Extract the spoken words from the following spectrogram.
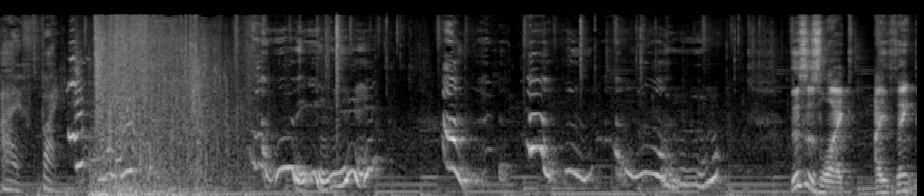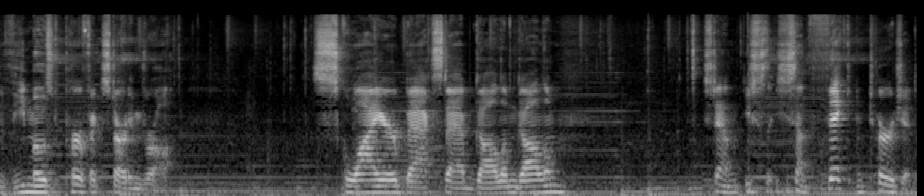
I fight. This is like, I think, the most perfect starting draw. Squire, backstab, Golem, Golem. You sound, you sound thick and turgid.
